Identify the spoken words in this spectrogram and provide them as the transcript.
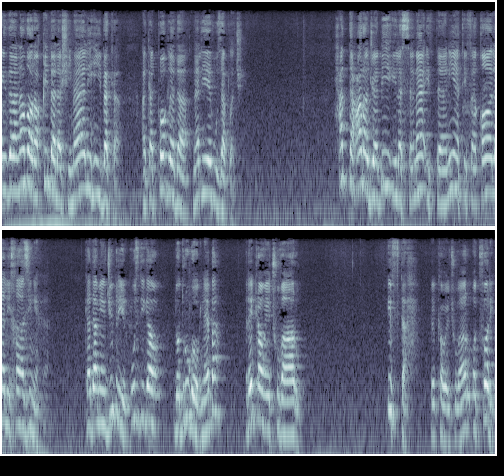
idha nadara qibala shimalihi baka. A kad pogleda na lijevu, zaplače. Hatta araja bi ila samai thanijati fa qala li khazinaha kada me Džibril uzdigao do drugog neba, rekao je čuvaru, iftah, rekao je čuvaru, otvori.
